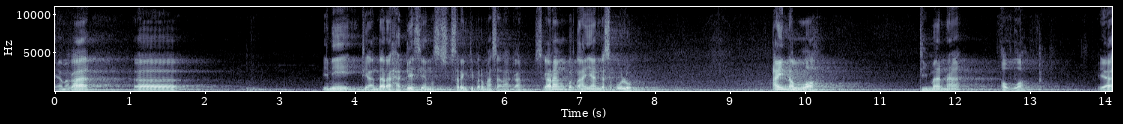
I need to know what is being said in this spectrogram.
Ya maka eh, ini di antara hadis yang sering dipermasalahkan. Sekarang pertanyaan ke 10 Aina Allah? Di mana Allah? Ya,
